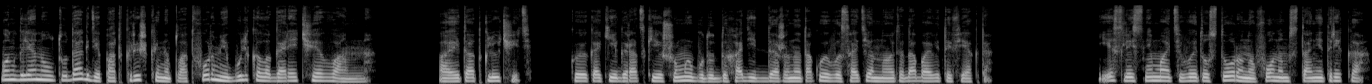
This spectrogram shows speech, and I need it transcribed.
Он глянул туда, где под крышкой на платформе булькала горячая ванна. А это отключить. Кое-какие городские шумы будут доходить даже на такой высоте, но это добавит эффекта. Если снимать в эту сторону, фоном станет река.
